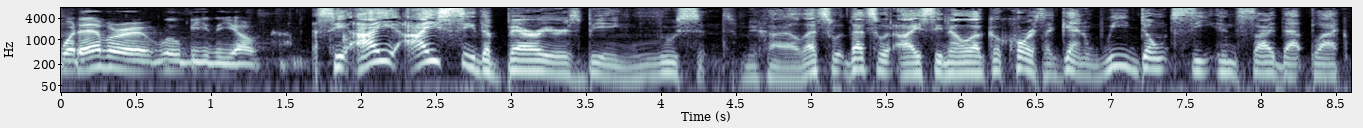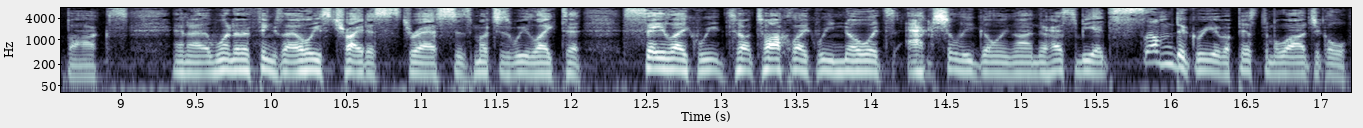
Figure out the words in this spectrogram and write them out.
whatever will be the outcome. See, I, I see the barriers being loosened, Mikhail. That's what that's what I see. Now, like, of course, again, we don't see inside that black box. And I, one of the things I always try to stress, as much as we like to say like we t- talk like we know what's actually going on, there has to be at some degree of epistemological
